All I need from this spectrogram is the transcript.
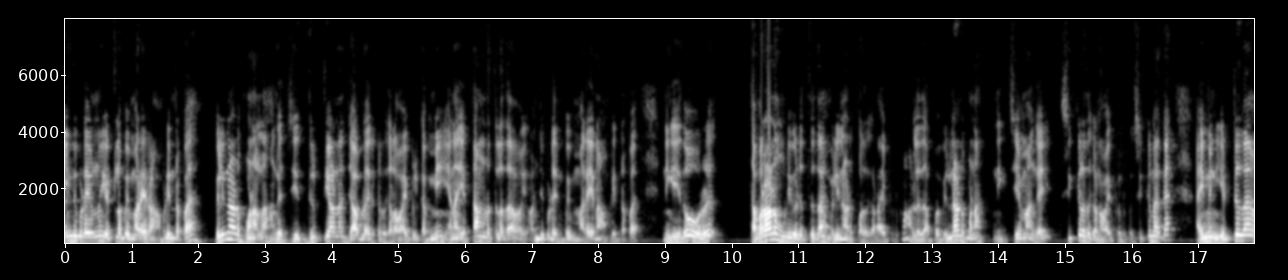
ஐந்து குடையொன்று எட்டில் போய் மறையிறான் அப்படின்றப்ப வெளிநாடு போனாலும் அங்கே ஜி திருப்தியான ஜாபில் இருக்கிறதுக்கான வாய்ப்புகள் கம்மி. ஏன்னா எட்டாம் இடத்துல தான் அஞ்சு குடையன் போய் மறையிறான் அப்படின்றப்ப நீங்கள் ஏதோ ஒரு தவறான முடிவு எடுத்து தான் வெளிநாடு போகிறதுக்கான வாய்ப்பு இருக்கும். அல்லது அப்போ வெளிநாடு போனால் நிச்சயமாக அங்கே சிக்கிறதுக்கான வாய்ப்பு இருக்கும். சிக்கினாக்க ஐ மீன் எட்டு தான்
